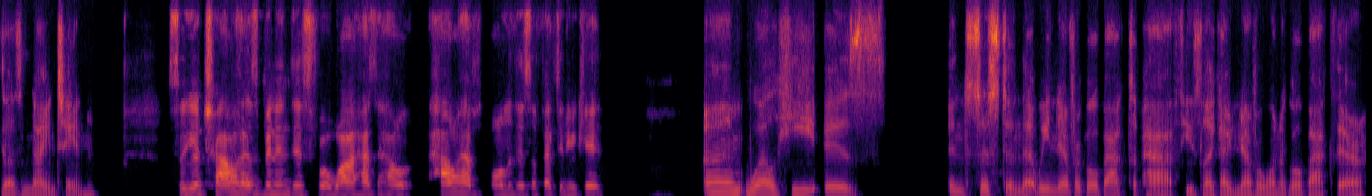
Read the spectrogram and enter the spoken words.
2019. So your child has been in this for a while. Has how how have all of this affected your kid? Um, well, he is insistent that we never go back to path. He's like, I never want to go back there.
